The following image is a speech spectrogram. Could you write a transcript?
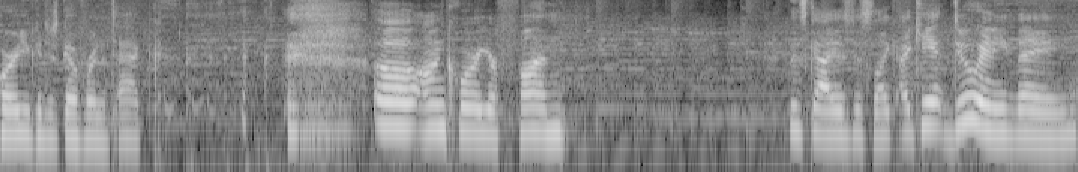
Or you could just go for an attack oh, Encore, you're fun. This guy is just like, I can't do anything.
